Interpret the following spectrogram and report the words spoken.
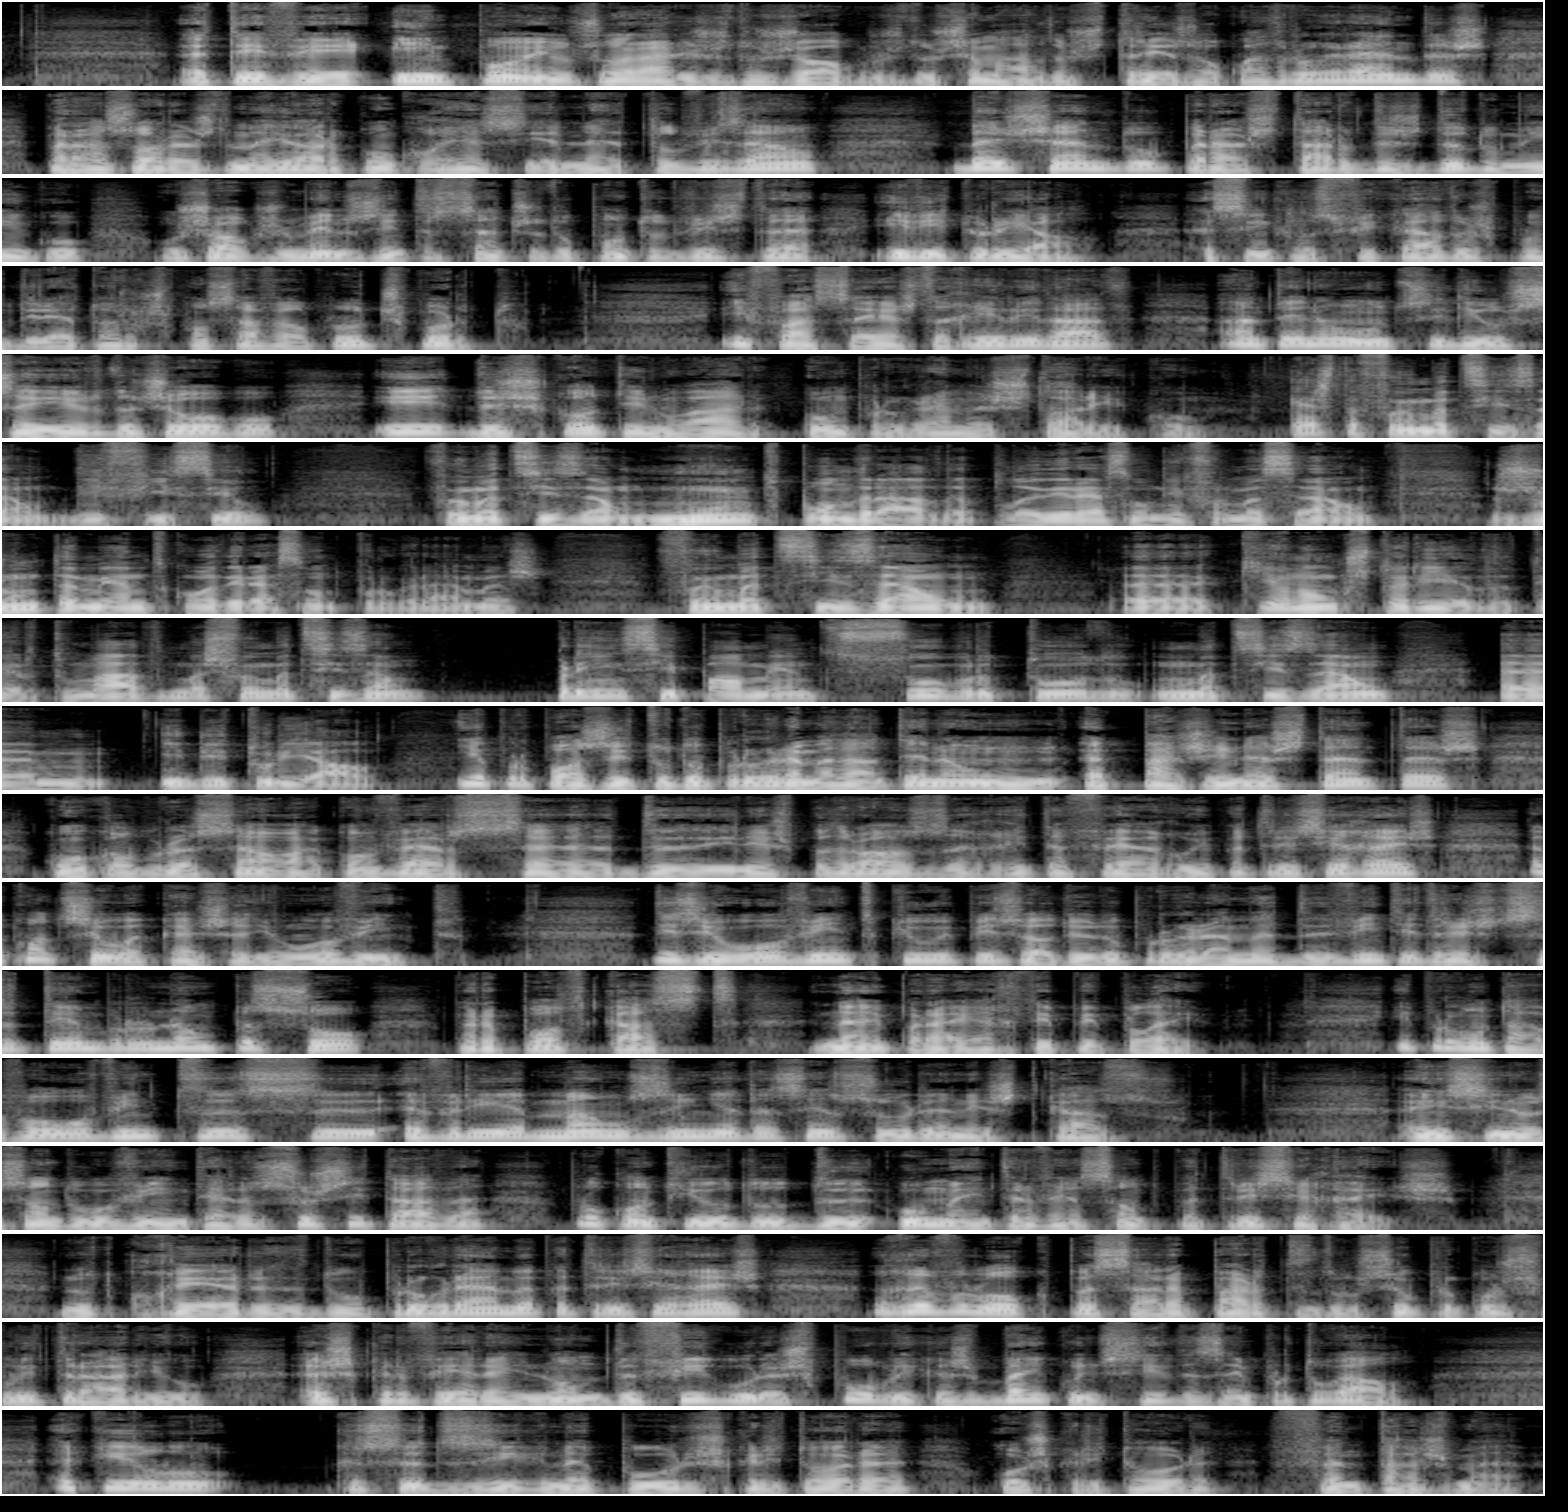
A TV impõe os horários dos jogos dos chamados três ou quatro grandes para as horas de maior concorrência na televisão, deixando para as tardes de domingo os jogos menos interessantes do ponto de vista editorial, assim classificados pelo diretor responsável pelo desporto. E face a esta realidade, a Antena 1 decidiu sair do jogo e descontinuar um programa histórico. Esta foi uma decisão difícil, foi uma decisão muito ponderada pela Direção de Informação, juntamente com a Direção de Programas. Foi uma decisão uh, que eu não gostaria de ter tomado, mas foi uma decisão, principalmente, sobretudo, uma decisão um, editorial. E a propósito do programa da Antena 1, a Páginas Tantas, com a colaboração à conversa de Inês Pedrosa, Rita Ferro e Patrícia Reis, aconteceu a queixa de um ouvinte. Dizia o ouvinte que o episódio do programa de 23 de setembro não passou para podcast nem para a RTP Play. E perguntava ao ouvinte se haveria mãozinha da censura neste caso. A insinuação do ouvinte era suscitada pelo conteúdo de uma intervenção de Patrícia Reis. No decorrer do programa, Patrícia Reis revelou que passara parte do seu percurso literário a escrever em nome de figuras públicas bem conhecidas em Portugal. Aquilo que se designa por escritora ou escritor fantasma.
